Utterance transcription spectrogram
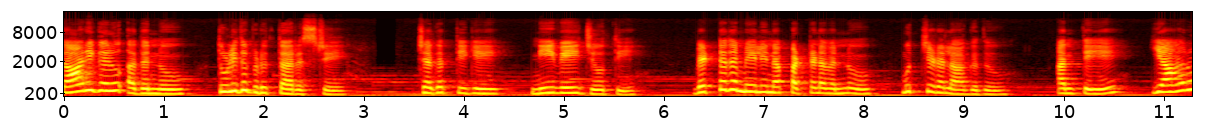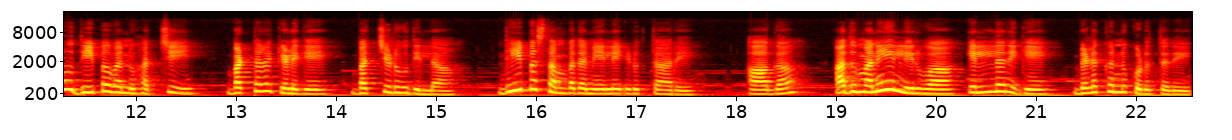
ದಾರಿಗರು ಅದನ್ನು ತುಳಿದು ಬಿಡುತ್ತಾರಷ್ಟೇ. ಜಗತ್ತಿಗೆ ನೀವೇ ಜ್ಯೋತಿ. ಬೆಟ್ಟದ ಮೇಲಿನ ಪಟ್ಟಣವನ್ನು ಮುಚ್ಚಿಡಲಾಗದು. ಅಂತೆಯೇ ಯಾರೂ ದೀಪವನ್ನು ಹಚ್ಚಿ ಬಟ್ಟಲ ಕೆಳಗೆ ಬಚ್ಚಿಡುವುದಿಲ್ಲ. ದೀಪಸ್ತಂಭದ ಮೇಲೆ ಇಡುತ್ತಾರೆ. ಆಗ ಅದು ಮನೆಯಲ್ಲಿರುವ ಎಲ್ಲರಿಗೆ ಬೆಳಕನ್ನು ಕೊಡುತ್ತದೆ.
